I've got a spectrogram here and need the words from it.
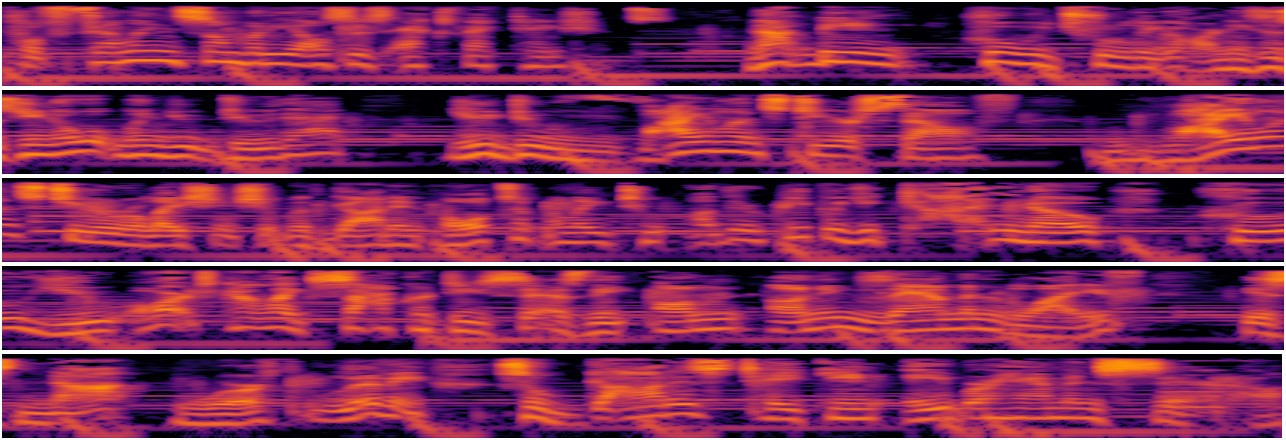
fulfilling somebody else's expectations, not being who we truly are. And he says, you know what? When you do that, you do violence to yourself, violence to your relationship with God, and ultimately to other people. You gotta know who you are. It's kind of like Socrates says, the un- unexamined life is not worth living. So God is taking Abraham and Sarah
